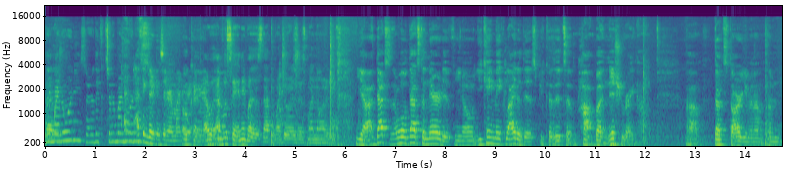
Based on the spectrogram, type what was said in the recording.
they minorities? Are they considered minorities? I think they're considered a minority. Okay. I would, would say anybody that's not the majority is minority. Yeah, that's well, that's the narrative. You know, you can't make light of this because it's a hot button issue right now. Um, that's the argument I'm, I'm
